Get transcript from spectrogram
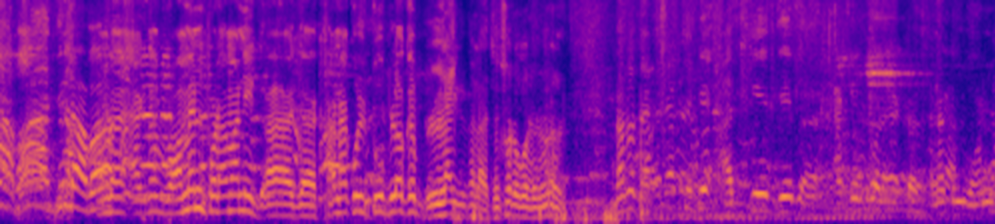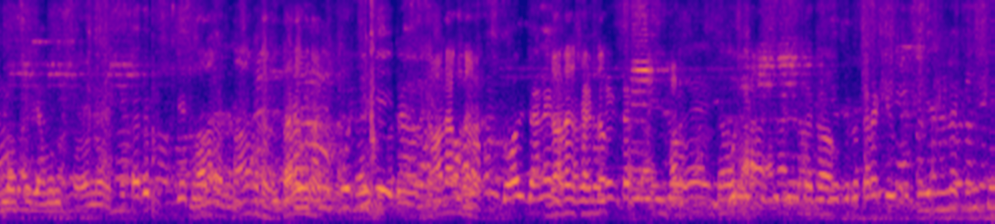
আমরা একদম রমেন প্রামাণিক খানাকুল টু ব্লকে লাইভ ফেলা আছে ছোট করে। দাদা দেখা যাচ্ছে যে আজকে যে আহ, একের পর এক খানাকুল ওয়ান ব্লকে যেমন হচ্ছে তাদের যে মনে দল জানে না তারা কেউ কিছু জানে না কিন্তু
